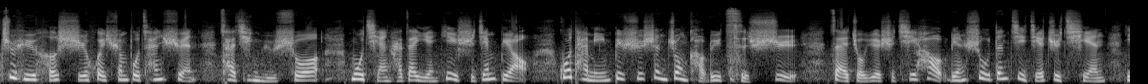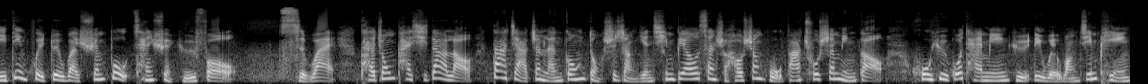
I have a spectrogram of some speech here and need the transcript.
至于何时会宣布参选，蔡庆瑜说，目前还在演绎时间表。郭台铭必须慎重考虑此事，在九月十七号连署登记截止前，一定会对外宣布参选与否。此外，台中派系大佬大甲镇澜宫董事长严清标三十号上午发出声明稿，呼吁郭台铭与立委王金平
